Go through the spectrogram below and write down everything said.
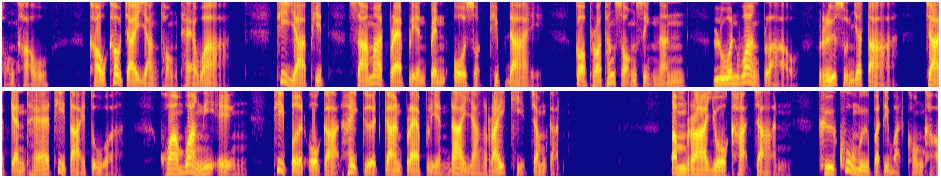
ของเขา เขาเข้าใจอย่างถ่องแท้ว่า ที่ยาพิษสามารถแปลเปลี่ยนเป็นโอสถทิพได้ ก็เพราะทั้งสองสิ่งนั้น ล้วนว่างเปล่า หรือสุญญตา จากแก่นแท้ที่ตายตัว ความว่างนี้เองที่เปิดโอกาสให้เกิดการแปลเปลี่ยนได้อย่างไร้ขีดจำกัดตำราโยคะจารย์ คือคู่มือปฏิบัติของเขา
